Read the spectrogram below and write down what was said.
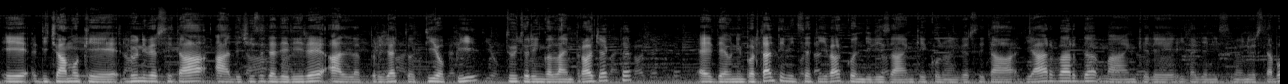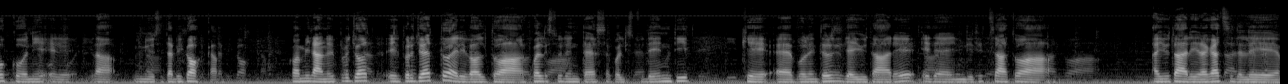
e diciamo che l'università ha deciso di aderire al progetto TOP, Tutoring Online Project, ed è un'importante iniziativa condivisa anche con l'Università di Harvard, ma anche le italianissime Università Bocconi e l'Università Bicocca. Qua a Milano il, progetto, il progetto è rivolto a quelle studentesse, a quegli studenti che è volenterosi di aiutare ed è indirizzato a aiutare i ragazzi delle,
